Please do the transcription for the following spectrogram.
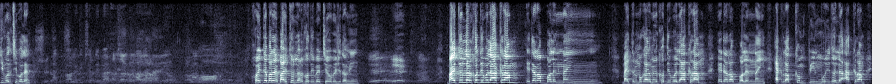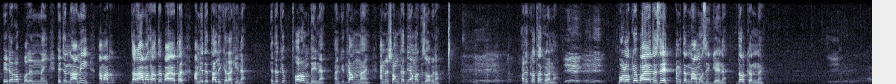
কি বলছি বলেন? হইতে পারে বাইতুল্লাহর খতিবের চেয়েও বেশি দামি। বাইতুল্লাহর ক্ষতি বলে আকরাম, এটা রব বলেন নাই। বাইতুল মোকারমের ক্ষতি বলে আকরাম, এটা রব বলেন নাই। এক লক্ষ মুরিদ হইলে আকরাম, এটা রব বলেন নাই। এই জন্য আমি আমার, যারা আমার হাতে বায়াত হয় আমি এদের তালিকা রাখি না। এদেরকে ফরম দেই না। আমি কাম নাই? আপনার সংখ্যা দিয়ে আমার কিছু হবে না। আরে কথা কয় না। বড় কেউ বায়াত হয়েছে, আমি তার নামও জিজ্ঞাই না। দরকার নাই।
